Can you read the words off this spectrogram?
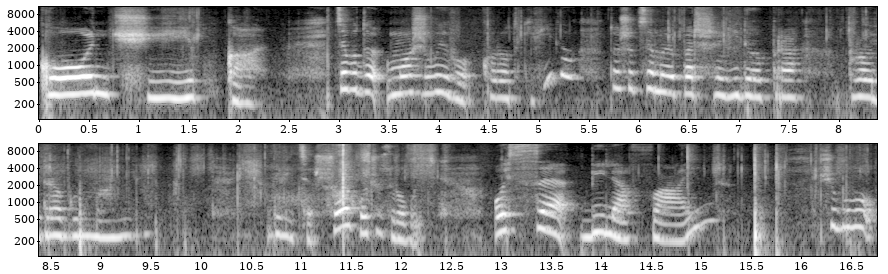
дракончика. Це буде, можливо, коротке відео, тому що це моє перше відео про, про драгонманію. Дивіться, що я хочу зробити. Ось це біля Find, щоб було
